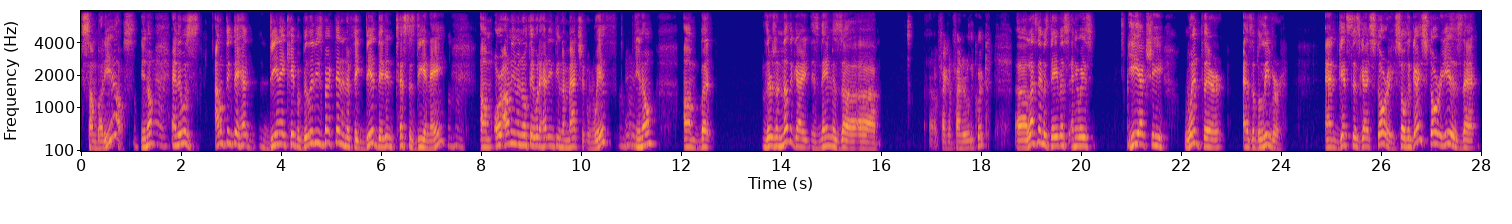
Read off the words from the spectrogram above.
somebody else, you know. Yeah. And it was. I don't think they had DNA capabilities back then, and if they did, they didn't test his DNA. Mhm. Um, or I don't even know if they would have had anything to match it with, Mhm. you know. Um, but there's another guy. His name is uh, uh, uh, if I can find it really quick. Uh, last name is Davis. Anyways, he actually went there as a believer and gets this guy's story. So the guy's story is that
